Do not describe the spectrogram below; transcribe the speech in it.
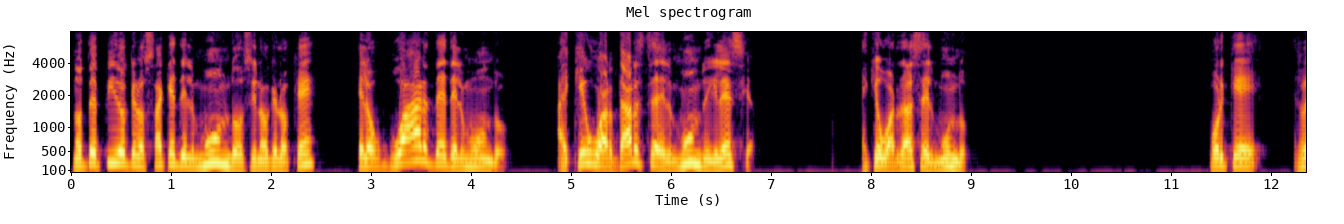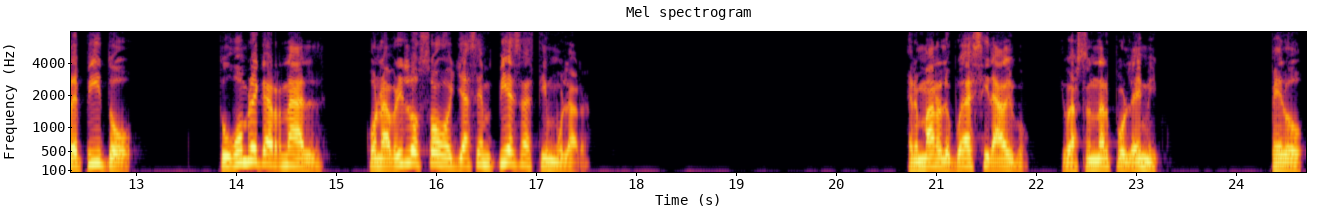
no te pido que los saques del mundo, sino que los que, que los guardes del mundo. Hay que guardarse del mundo, iglesia. Hay que guardarse del mundo. Porque repito, tu hombre carnal, con abrir los ojos ya se empieza a estimular. Hermano, le voy a decir algo y va a sonar polémico, pero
